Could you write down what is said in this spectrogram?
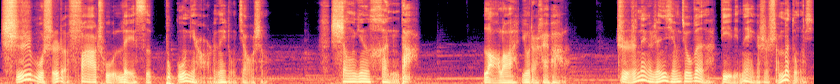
时不时的发出类似布谷鸟的那种叫声，声音很大。姥姥啊，有点害怕了，指着那个人形就问啊：“弟弟，那个是什么东西？”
